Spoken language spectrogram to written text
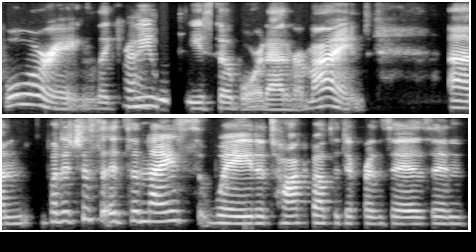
boring." Like, we would be so bored out of our mind. Um, but it's just it's a nice way to talk about the differences, and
